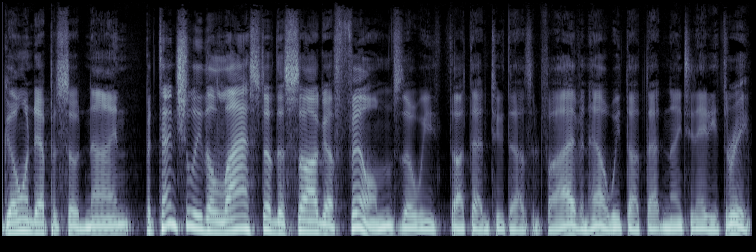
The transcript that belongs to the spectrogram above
go into episode 9, potentially the last of the saga films, though we thought that in 2005, and hell, we thought that in 1983.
